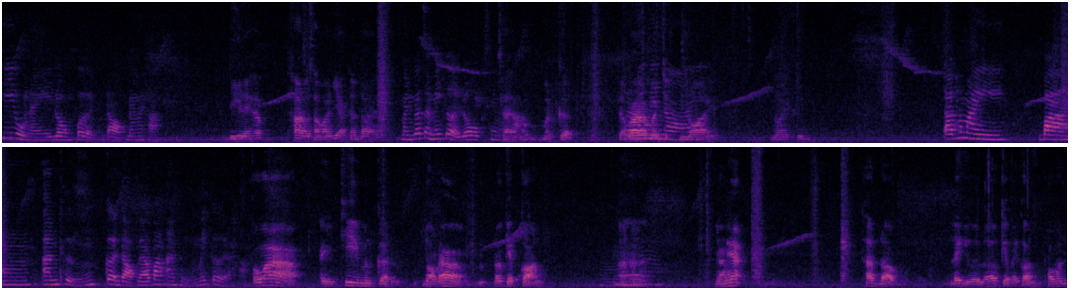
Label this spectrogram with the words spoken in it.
ที่อยู่ในโรงเปิดดอกได้ไหมคะ ดีเลยครับ ถ้าเราสามารถแยกกันได้ มันก็จะไม่เกิดโรคใช่ไหมใช่คคะรับมันเกิด แต่ว่ามันจะน้อยน้อยขึ้น แล้วทำไมบางอันถึงเกิดดอกแล้วบางอันถึงไม่เกิดอะคะเพราะว่าไอ้ที่มันเกิดดอกแล้วเราเก็บก่อน อ่าฮะ อย่างเนี้ย ถ้าดอกเล็กอยู่แล้วเก็บไว้ก่อนเพราะมัน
